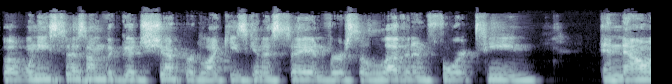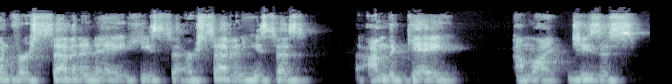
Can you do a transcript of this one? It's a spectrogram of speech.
but when he says, I'm the good shepherd, like he's going to say in verse 11 and 14, and now in verse 7 and 8, he or 7, he says, I'm the gate. I'm like, Jesus,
